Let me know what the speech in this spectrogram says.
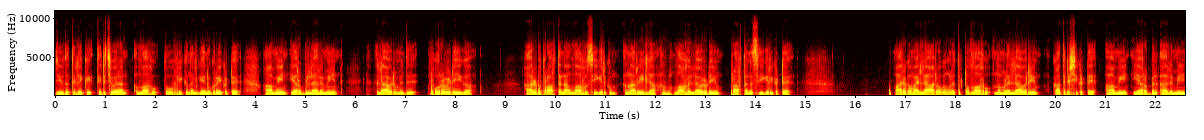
ജീവിതത്തിലേക്ക് തിരിച്ചു വരാൻ അള്ളാഹു തോഫീക്ക് നൽകി അനുഗ്രഹിക്കട്ടെ. ആമീൻ ഇറബുല്ലാലമീൻ എല്ലാവരും ഇത് ഫോർവേഡ് ചെയ്യുക. ആരുടെ പ്രാർത്ഥന അള്ളാഹു സ്വീകരിക്കും എന്നറിയില്ല. അള്ളാഹു എല്ലാവരുടെയും പ്രാർത്ഥന സ്വീകരിക്കട്ടെ. മാരകമായ എല്ലാ രോഗങ്ങളെ തൊട്ട് അള്ളാഹു നമ്മളെല്ലാവരെയും കാത്തുരക്ഷിക്കട്ടെ. ആമീൻ. യാ റബ്ബൽ ആലമീൻ.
